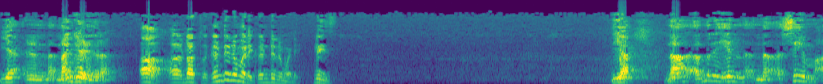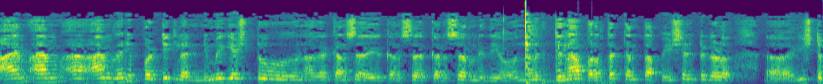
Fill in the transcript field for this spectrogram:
ನಂಗೆ ಹೇಳಿದ್ರ? ಡಾಕ್ಟರ್ ಕಂಟಿನ್ಯೂ ಮಾಡಿ ಕಂಟಿನ್ಯೂ ಮಾಡಿ ಪ್ಲೀಸ್ ಯಾ ನಾ, ಅಂದ್ರೆ ಏನ್ same I am I am I am very particular ನಿಮಗೆಷ್ಟು ಕನ್ಸರ್ನ್ ಇದೆಯೋ ನನಗೆ ದಿನ ಬರತಕ್ಕಂತ ಪೇಷಂಟ್ಗಳು ಇಷ್ಟು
